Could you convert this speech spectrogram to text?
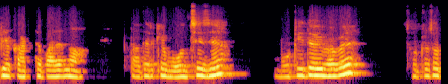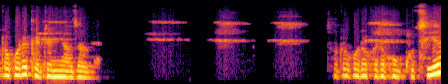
দিয়ে কাটতে পারে না, তাদেরকে বলছি যে বটি দিয়ে ওইভাবে ছোট ছোট করে কেটে নেওয়া যাবে। ছোট করে এরকম কুচিয়ে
